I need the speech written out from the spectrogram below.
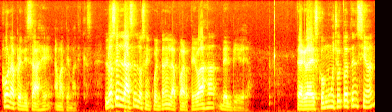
con aprendizaje a matemáticas. Los enlaces los encuentran en la parte baja del video. Te agradezco mucho tu atención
